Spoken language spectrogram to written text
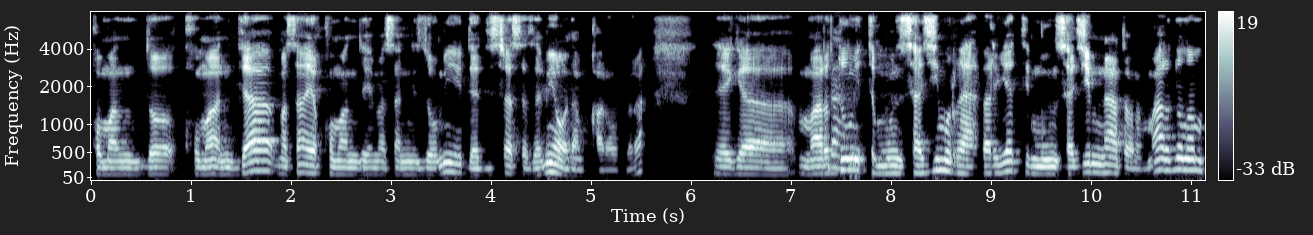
قمانده قمانده مثلا یک قمانده مثلا نظامی در دسترس از آدم قرار داره. دیگه مردم بله. منسجم و رهبریت منسجم نداره مردم هم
